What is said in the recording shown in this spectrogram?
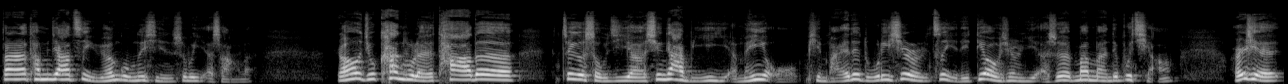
当然，他们家自己员工的心是不是也伤了？然后就看出来他的这个手机啊，性价比也没有，品牌的独立性、自己的调性也是慢慢的不强。而且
